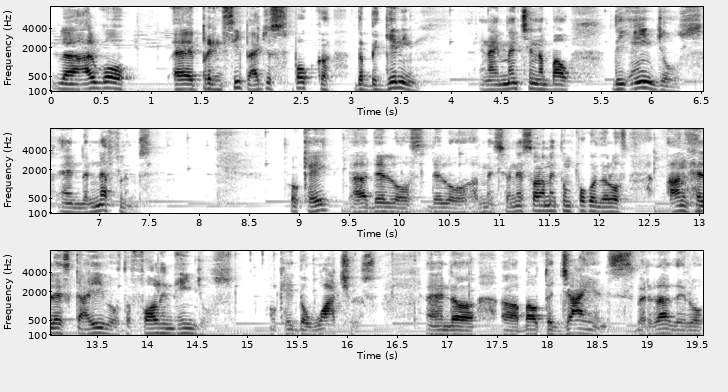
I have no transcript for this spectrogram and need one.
de algo eh, principio. I just spoke uh, the beginning. And I mentioned about the angels and the Nephilims. ok, uh, de los, de los, mencioné solamente un poco de los ángeles caídos, the fallen angels, ok, the watchers, and uh, about the giants, ¿verdad? De lo,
